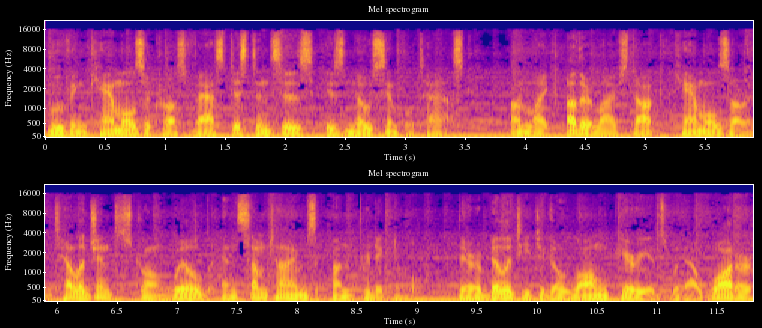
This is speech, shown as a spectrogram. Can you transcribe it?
moving camels across vast distances is no simple task. Unlike other livestock, camels are intelligent, strong-willed, and sometimes unpredictable. Their ability to go long periods without water,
